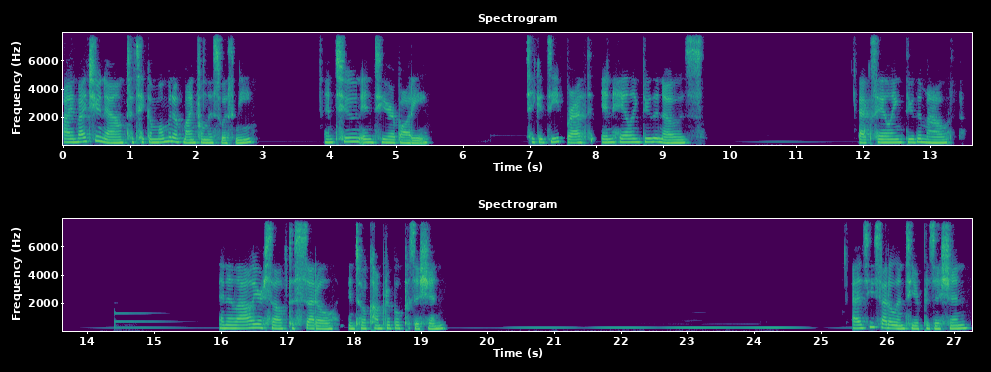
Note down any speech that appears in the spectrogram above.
I invite you now to take a moment of mindfulness with me and tune into your body. Take a deep breath, inhaling through the nose, exhaling through the mouth, and allow yourself to settle into a comfortable position. As you settle into your position,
